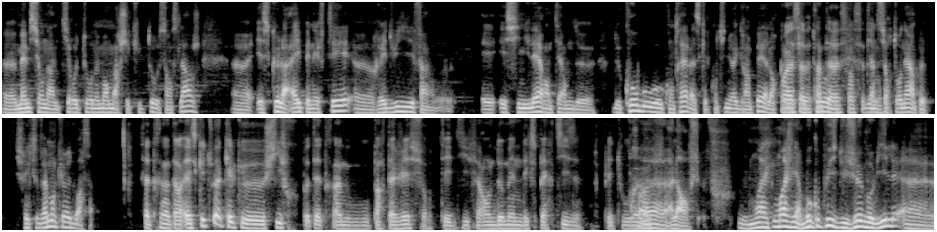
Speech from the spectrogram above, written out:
euh, même si on a un petit retournement marché crypto au sens large. Est-ce que la hype NFT réduit, enfin, est, similaire en termes de, courbe ou au contraire, est-ce qu'elle continue à grimper alors que ça va être intéressant, vient de se retourner un peu Je serais vraiment curieux de voir ça. C'est très intéressant. Est-ce que tu as quelques chiffres peut-être à nous partager sur tes différents domaines d'expertise? Tout, euh, Alors, moi, moi, je viens beaucoup plus du jeu mobile. Euh,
